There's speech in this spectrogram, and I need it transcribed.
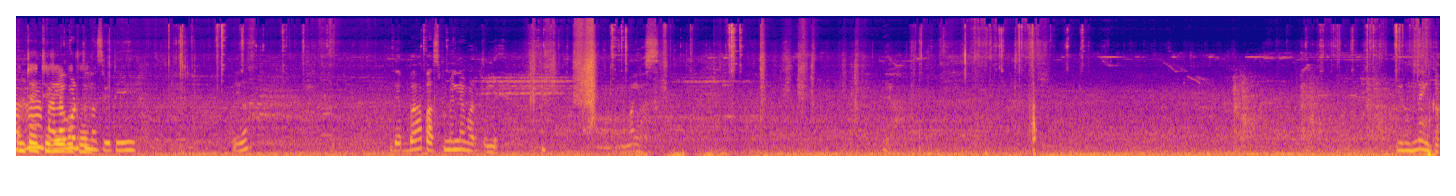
కొంచెం స్వీటీ? ఇక దెబ్బ పసుపు మీదనే పడుతుంది. మళ్ళీ. ఇది ఉంది ఇంకా.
